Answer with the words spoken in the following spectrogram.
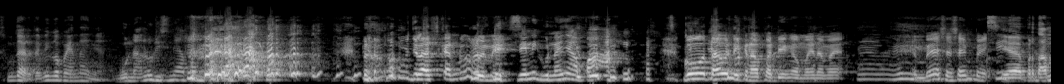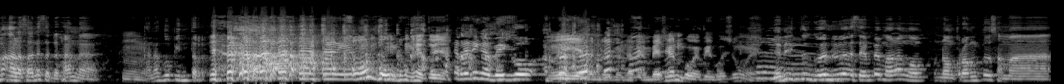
Sebentar, tapi gue pengen tanya, guna lu di sini apa? Kenapa menjelaskan dulu di nih? sini gunanya apaan? Gue mau tahu nih kenapa dia nggak main sama MBS SMP. Ya pertama alasannya sederhana. Hmm. Karena gue pinter. Sombong dong itunya. Karena dia nggak bego. Oh iya benar-benar MBS kan bawa bego semua. ya. Jadi itu gue dulu SMP malah nongkrong tuh sama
